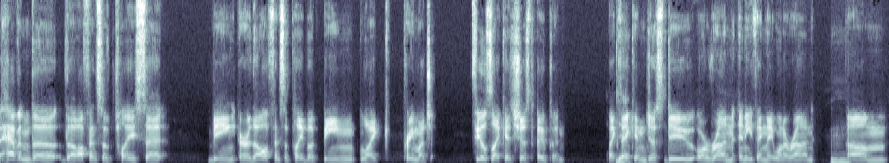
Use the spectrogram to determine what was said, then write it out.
having the the offensive play set being or the offensive playbook being like pretty much feels like it's just open. Like Yeah. they can just do or run anything they want to run. Mhm. Um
